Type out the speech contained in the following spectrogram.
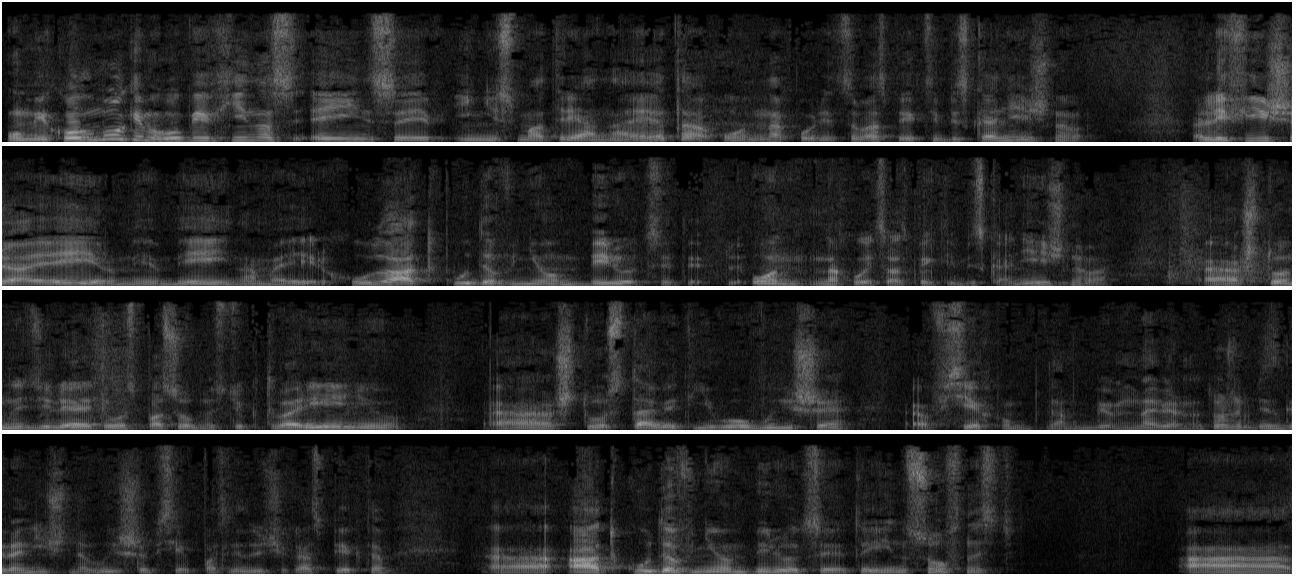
У Микол Моким Губивхинас Эйнсейв. И несмотря на это, он находится в аспекте бесконечного. Лефиша Эйр Мейн Амейр Хула, откуда в нем берется это? Он находится в аспекте бесконечного, что наделяет его способностью к творению, что ставит его выше всех, там, наверное, тоже безгранично выше всех последующих аспектов, а откуда в нем берется эта инсофность, а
